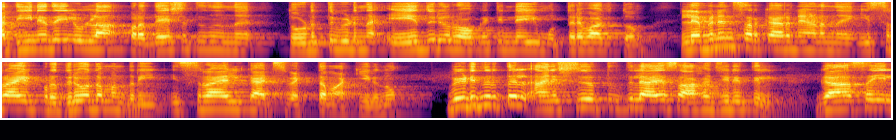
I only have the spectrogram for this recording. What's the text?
അധീനതയിലുള്ള പ്രദേശത്ത് നിന്ന് തൊടുത്തുവിടുന്ന ഏതൊരു റോക്കറ്റിന്റെയും ഉത്തരവാദിത്വം ലെബനൻ സർക്കാരിനാണെന്ന് ഇസ്രായേൽ പ്രതിരോധ മന്ത്രി ഇസ്രായേൽ കാറ്റ്സ് വ്യക്തമാക്കിയിരുന്നു. വെടിനിർത്തൽ അനിശ്ചിതത്വത്തിലായ സാഹചര്യത്തിൽ ഗാസയിൽ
